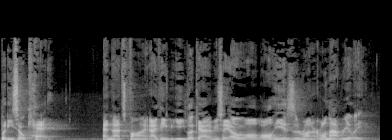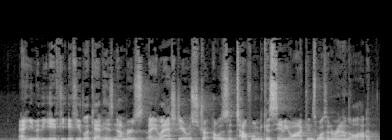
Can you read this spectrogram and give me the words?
but he's okay and that's fine. I think you look at him, you say, "Oh, all, all he is is a runner." Well, not really. Uh, you know, the, if if you look at his numbers, I mean, last year was was a tough one because Sammy Watkins wasn't around a lot,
